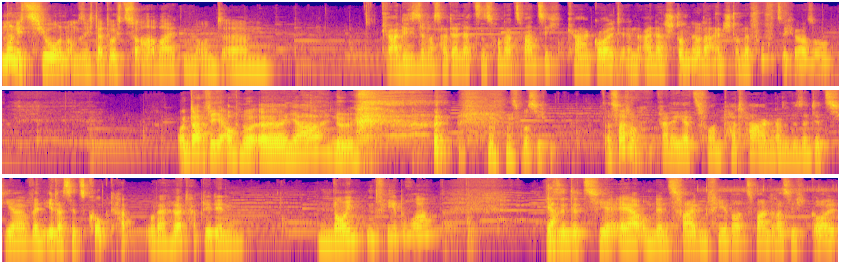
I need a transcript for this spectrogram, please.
Munition, um sich da durchzuarbeiten. Und ähm, gerade diese, was hat er letztens, 120k Gold in einer Stunde oder 1 Stunde 50 oder so? Und dachte ich auch nur, äh, ja, nö. das muss ich. Das war doch gerade jetzt vor ein paar Tagen. Also wir sind jetzt hier, wenn ihr das jetzt guckt habt oder hört, habt ihr den 9. Februar. Wir ja. sind jetzt hier eher um den 2. Februar, 32 Gold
